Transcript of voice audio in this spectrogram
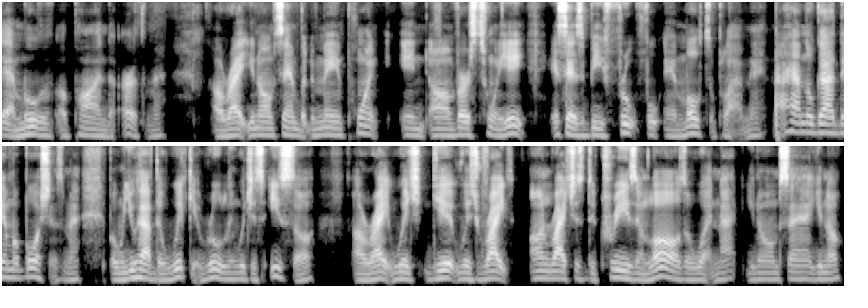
that moveth upon the earth, man. All right, you know what I'm saying? But the main point in um, verse 28, it says, Be fruitful and multiply, man. Not have no goddamn abortions, man. But when you have the wicked ruling, which is Esau, all right, which give which write unrighteous decrees and laws or whatnot. You know what I'm saying? You know,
